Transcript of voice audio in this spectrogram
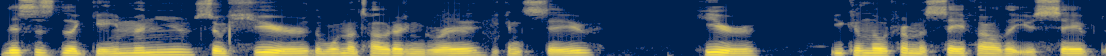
this is the game menu. So here, the one that's highlighted in gray, you can save. Here, you can load from a save file that you saved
